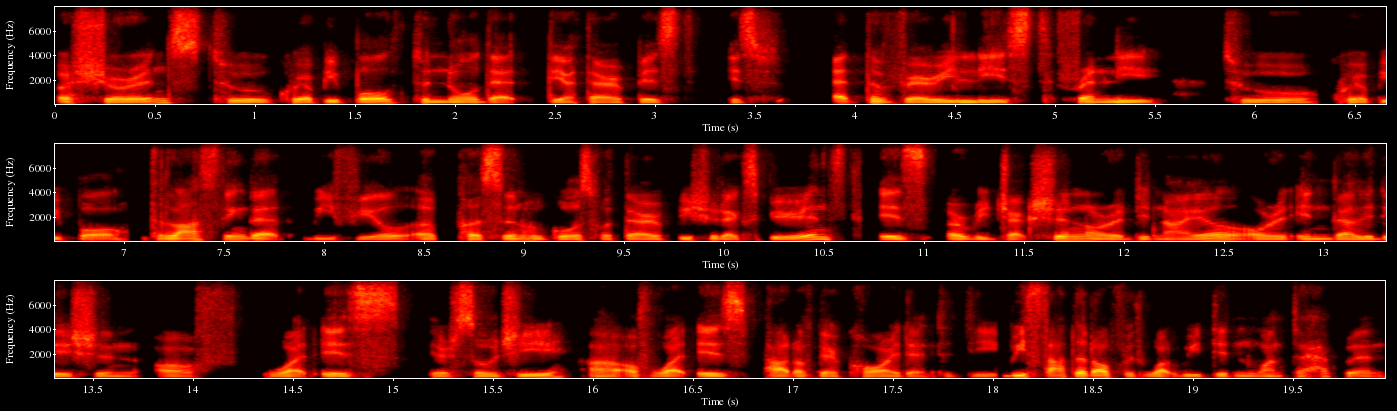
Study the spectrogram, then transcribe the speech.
assurance to queer people to know that their therapist is at the very least friendly to queer people. The last thing that we feel a person who goes for therapy should experience is a rejection or a denial or an invalidation of what is their Sogi, uh, of what is part of their core identity. We started off with what we didn't want to happen,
